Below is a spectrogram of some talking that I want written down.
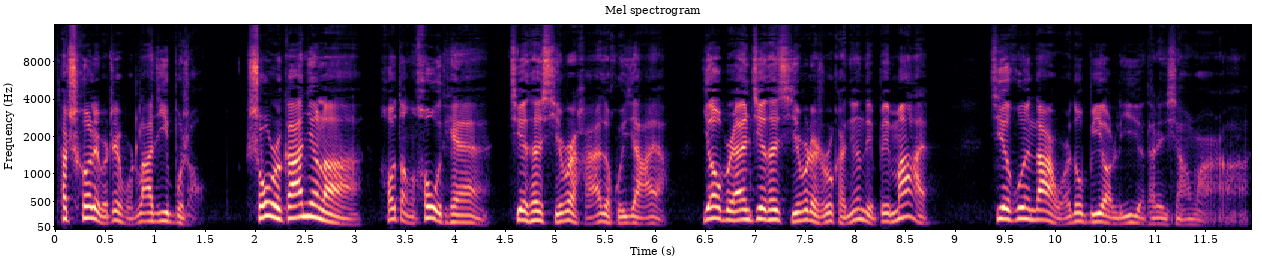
他车里边这会儿垃圾不少，收拾干净了，好等后天。接他媳妇儿孩子回家呀，要不然接他媳妇儿的时候肯定得被骂呀。结婚大伙儿都比较理解他这想法啊，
